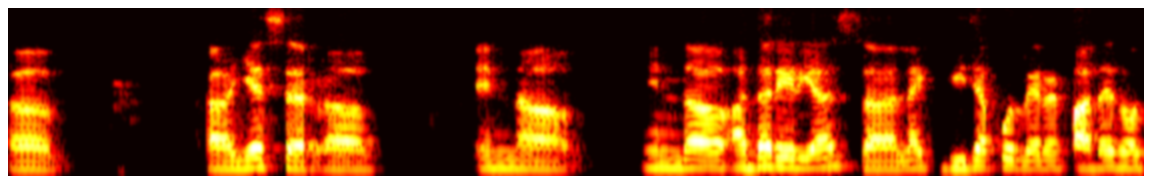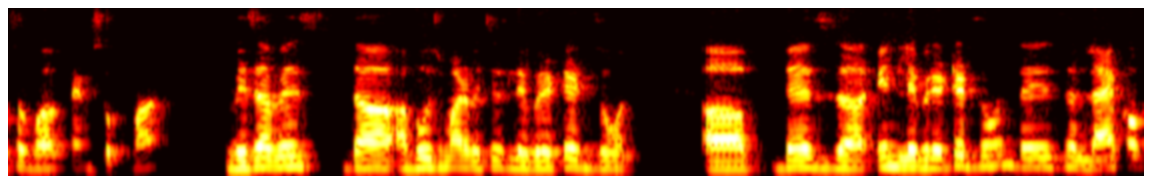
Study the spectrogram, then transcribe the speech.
Uh, uh, yes, sir. Uh, in uh, in the other areas uh, like Bijapur, where my father has also worked, and Sukma, vis-a-vis the Abujmad, which is liberated zone. there's in liberated zone there is a lack of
